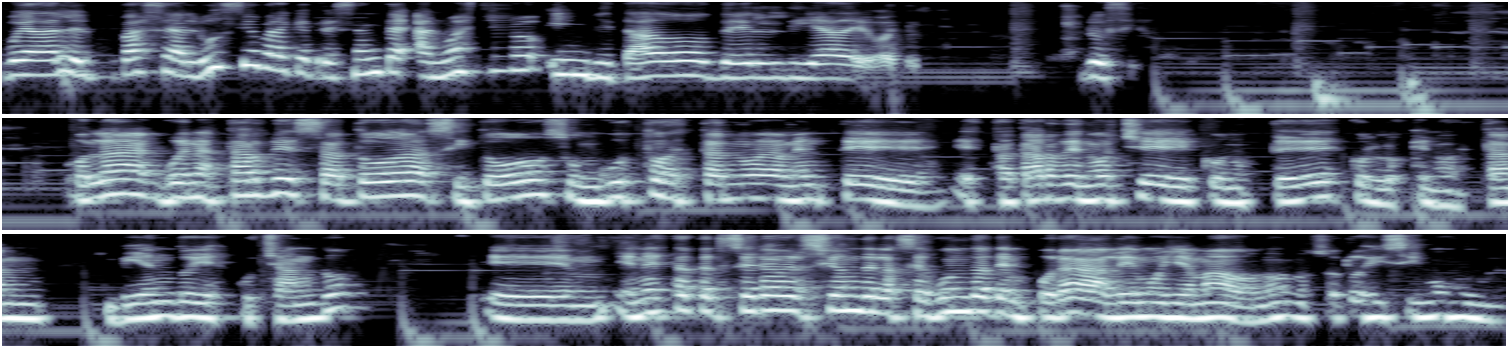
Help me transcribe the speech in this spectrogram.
voy a darle el pase a Lucio para que presente a nuestro invitado del día de hoy. Lucio. Hola, buenas tardes a todas y todos. Un gusto estar nuevamente esta tarde, noche con ustedes, con los que nos están viendo y escuchando. Eh, en esta tercera versión de la segunda temporada le hemos llamado, ¿no? Nosotros hicimos un,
